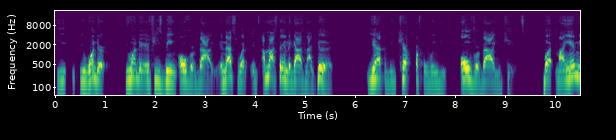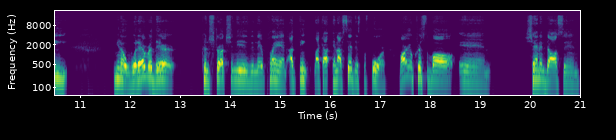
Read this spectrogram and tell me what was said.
You you wonder you wonder if he's being overvalued, and that's what it, I'm not saying the guy's not good. You have to be careful when you overvalue kids. But Miami, you know, whatever their construction is in their plan, I think, like I and I've said this before, Mario Cristobal and Shannon Dawson,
